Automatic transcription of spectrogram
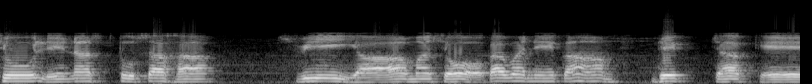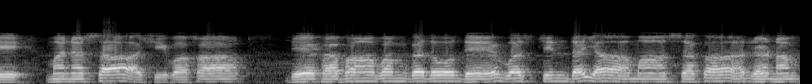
शूलिनस्तु सः। स्वीयामशोकवनिकां धिक्चके मनसा शिवः। देहभावं गतो देवश्चिन्तयामास कारणम्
